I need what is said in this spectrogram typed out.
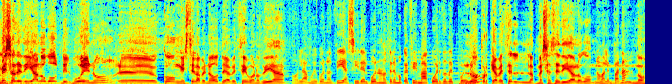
Mesa de diálogo del bueno eh, con Estela Benot de ABC. Buenos días. Hola, muy buenos días. Sí, del bueno, no tenemos que firmar acuerdos después. No, no porque a veces las mesas de diálogo no valen para nada. No,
